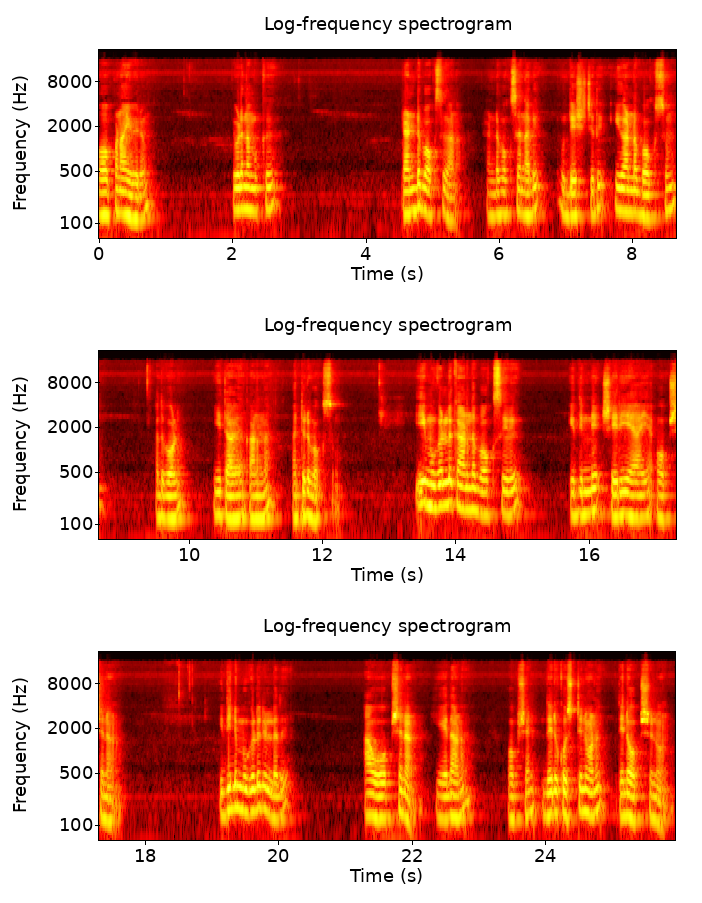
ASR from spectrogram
ഓപ്പണായി വരും. ഇവിടെ നമുക്ക് രണ്ട് ബോക്സ് കാണാം. രണ്ട് ബോക്സ് എന്നാൽ ഉദ്ദേശിച്ചത് ഈ കാണുന്ന ബോക്സും അതുപോലെ ഈ താഴെ കാണുന്ന മറ്റൊരു ബോക്സും ഈ മുകളിൽ കാണുന്ന ബോക്സിൽ ഇതിന്റെ ശരിയായ ഓപ്ഷനാണ് ഇതിന്റെ മുകളിലുള്ളത് ആ ഓപ്ഷനാണ് ഏതാണ്? ഓപ്ഷൻ ഇതൊരു ക്വസ്റ്റ്യനുമാണ് ഇതിന്റെ ഓപ്ഷനുമാണ്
